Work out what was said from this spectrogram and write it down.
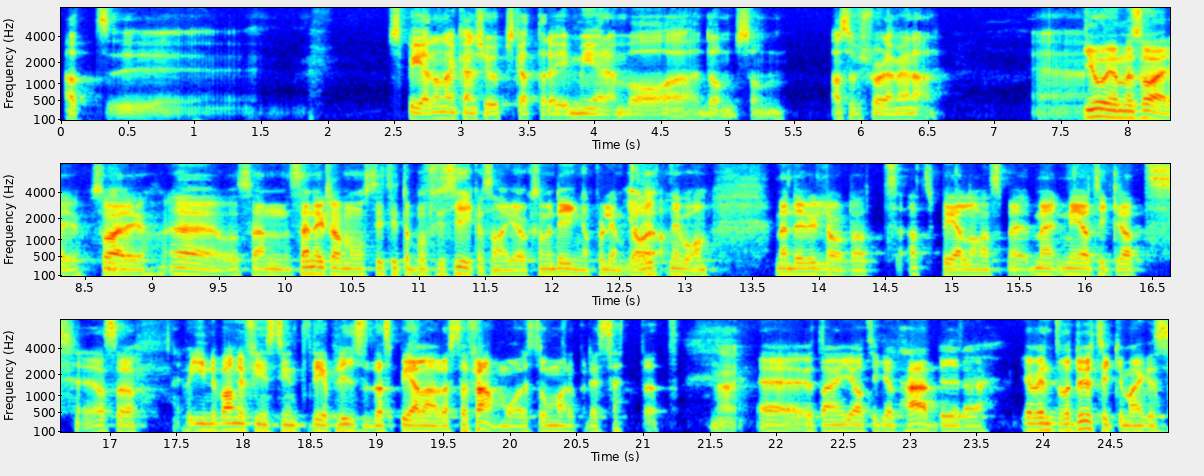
att eh, spelarna kanske uppskattar dig mer än vad de som, alltså förstår du vad jag menar? Eh, Jo, jo, men så är det ju. Så är det Mm. ju. Eh, och sen, sen är det klart man måste titta på fysik och sådana grejer också, men det är inga problem på Ja, ja. elitnivån. Men det är väl klart att, att spelarna... Men, men jag tycker att alltså, innebandy finns det ju inte det priset där spelarna röstar fram årets domare på det sättet. Nej. Eh, utan jag tycker att här blir det... Jag vet inte vad du tycker, Marcus.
